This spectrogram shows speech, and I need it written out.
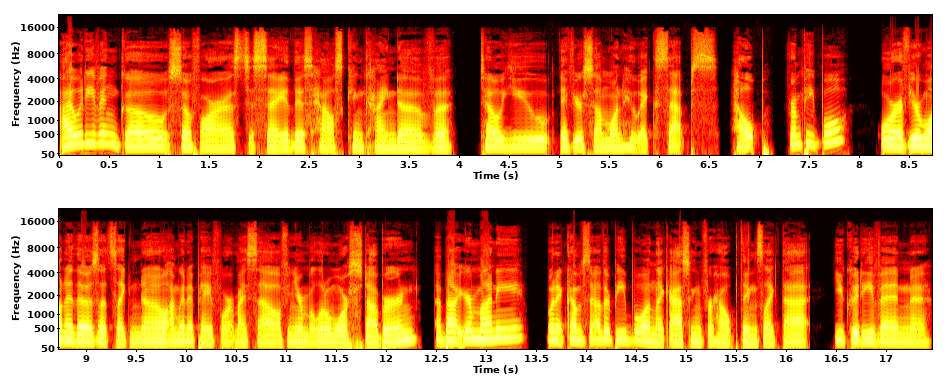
I would even go so far as to say this house can kind of tell you if you're someone who accepts help from people, or if you're one of those that's like, no, I'm going to pay for it myself, and you're a little more stubborn about your money when it comes to other people and like asking for help, things like that. You could even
